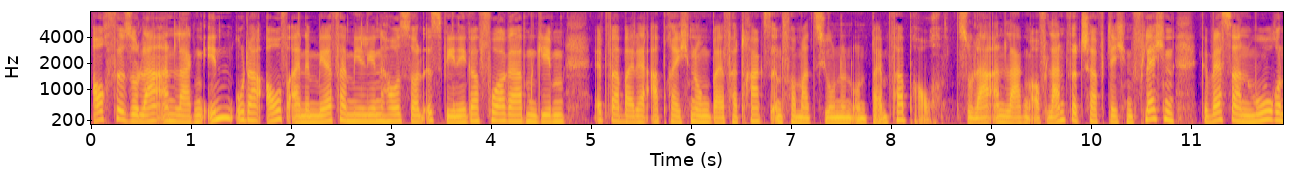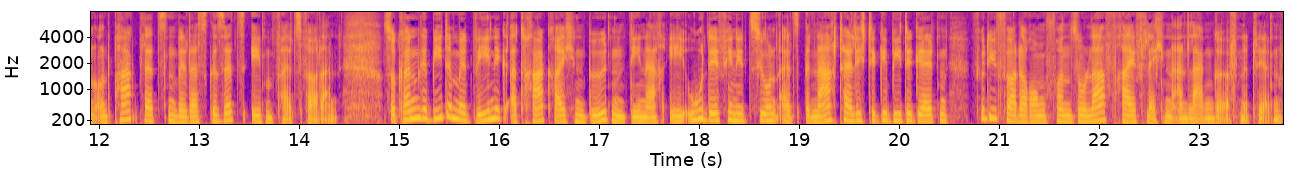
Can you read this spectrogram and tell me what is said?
Auch für Solaranlagen in oder auf einem Mehrfamilienhaus soll es weniger Vorgaben geben, etwa bei der Abrechnung, bei Vertragsinformationen und beim Verbrauch. Solaranlagen auf landwirtschaftlichen Flächen, Gewässern, Mooren und Parkplätzen will das Gesetz ebenfalls fördern. So können Gebiete mit wenig ertragreichen Böden, die nach EU-Definition als benachteiligte Gebiete gelten, für die Förderung von Solarfreiflächenanlagen geöffnet werden.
